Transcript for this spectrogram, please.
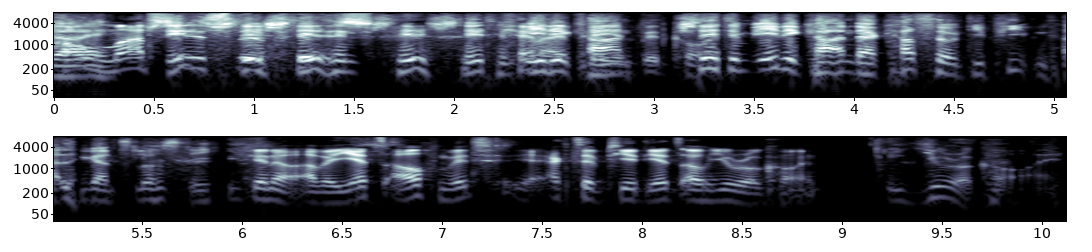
Ja, How much steht, is steht, steht, steht, steht, im Edeka, steht im Edeka an der Kasse und die piepen alle ganz lustig. Genau, aber jetzt auch mit, akzeptiert jetzt auch Eurocoin. Eurocoin.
